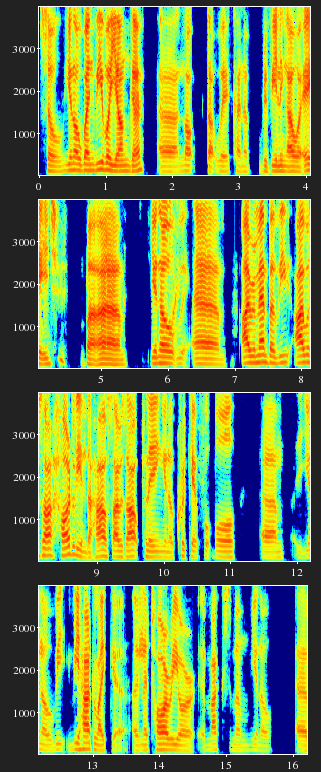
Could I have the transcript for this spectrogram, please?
so you know when we were younger uh, not that we're kind of revealing our age but um You know, um, I remember we I was, uh, hardly in the house. I was out playing, you know, cricket, football. Um, you know, we we had like a an Atari or a Maximum, you know, uh,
